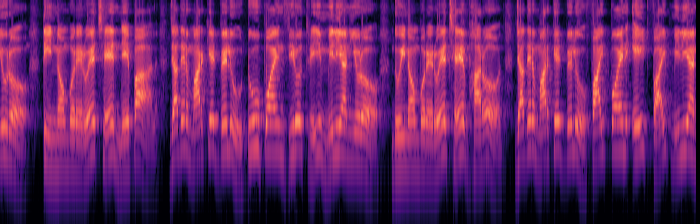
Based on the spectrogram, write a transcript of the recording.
euro. তিন নম্বরে রয়েছে নেপাল, যাদের market value two point zero three million euro. দুই নম্বরে রয়েছে ভারত, যাদের market value five point eight five million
